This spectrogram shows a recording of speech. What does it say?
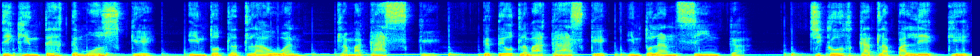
Tiquintestemosque, Intotlatlahuan, Tlamacasque, Teteotlamacasque, Intolancinca, Chicotcatlapaleque,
